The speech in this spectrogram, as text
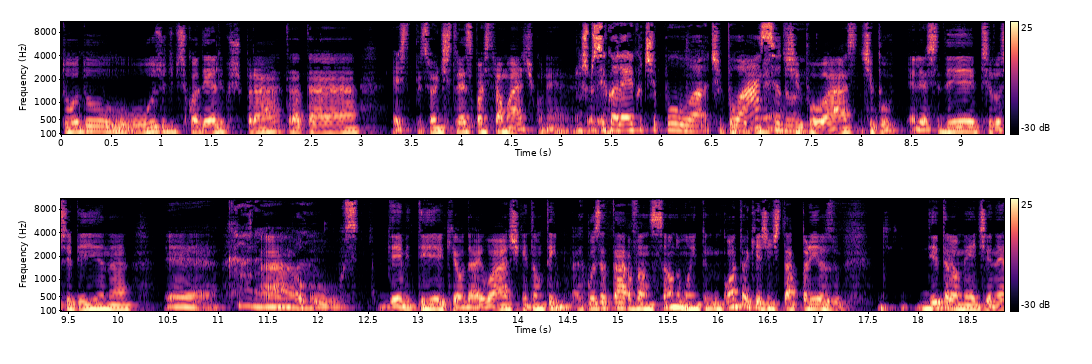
todo o uso de psicodélicos para tratar, é, principalmente estresse pós-traumático, né? Os psicodélicos tipo, tipo, tipo ácido? Tipo, ácido, tipo LSD, psilocibina, é, a, o DMT, que é o da ayahuasca. Então, tem, a coisa está avançando muito. Enquanto aqui a gente está preso literalmente, né,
